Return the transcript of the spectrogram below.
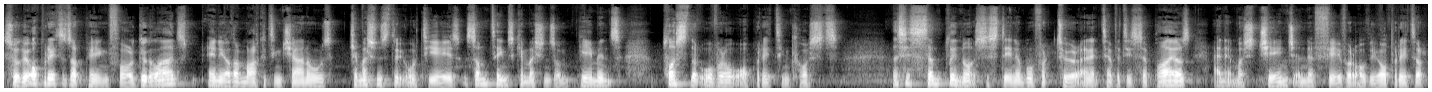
So the operators are paying for Google Ads, any other marketing channels, commissions through OTAs, sometimes commissions on payments, plus their overall operating costs. This is simply not sustainable for tour and activity suppliers, and it must change in the favour of the operator.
